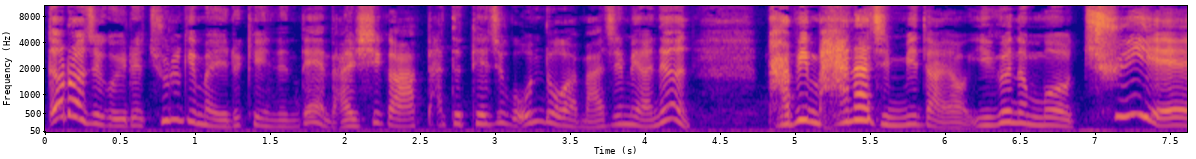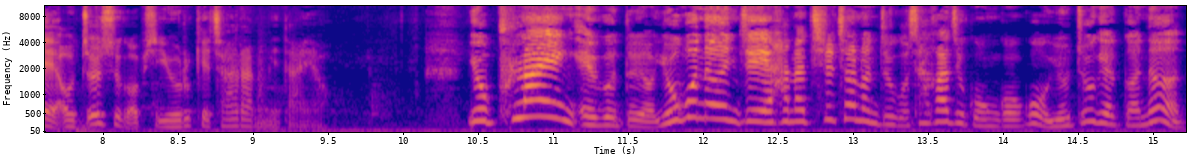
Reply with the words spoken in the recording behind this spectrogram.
떨어지고 이래 줄기만 이렇게 있는데 날씨가 따뜻해지고 온도가 맞으면은 밥이 많아집니다요. 이거는 뭐 추위에 어쩔 수가 없이 이렇게 자랍니다요. 요 플라잉 에그도요. 요거는 이제 하나 7천원 주고 사가지고 온 거고 요쪽에 거는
